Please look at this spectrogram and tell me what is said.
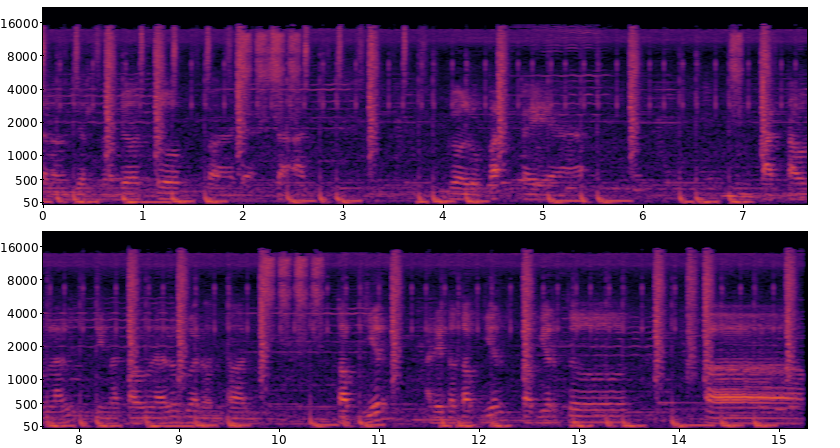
Chernobyl tuh pada saat gue lupa kayak empat tahun lalu lima tahun lalu gue nonton Top Gear. Ada itu Top Gear? Top Gear tuh uh,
